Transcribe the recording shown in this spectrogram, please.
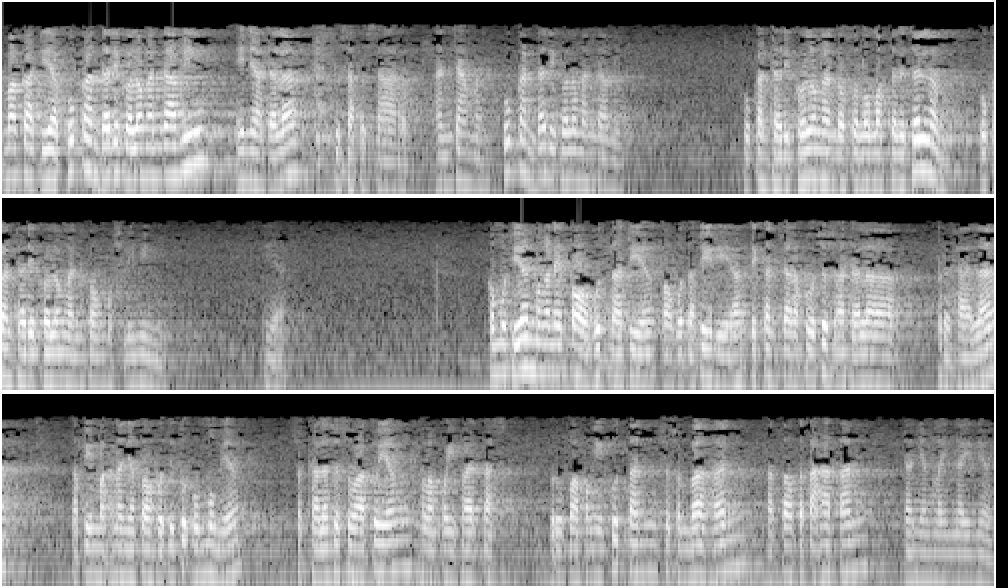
Maka dia bukan dari golongan kami. Ini adalah dosa besar Ancaman. Bukan dari golongan kami. Bukan dari golongan Rasulullah SAW Bukan dari golongan kaum muslimin. Ya. Kemudian mengenai tauhid tadi ya, tauhid tadi diartikan secara khusus adalah berhala, tapi maknanya tauhid itu umum ya, segala sesuatu yang melampaui batas berupa pengikutan, sesembahan atau ketaatan dan yang lain-lainnya.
